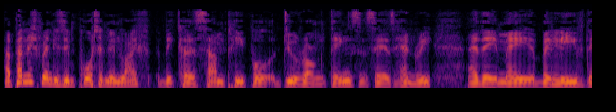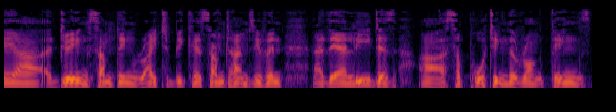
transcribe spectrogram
Uh, punishment is important in life because some people do wrong things, says Henry. Uh, they may believe they are doing something right because sometimes even uh, their leaders are supporting the wrong things,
